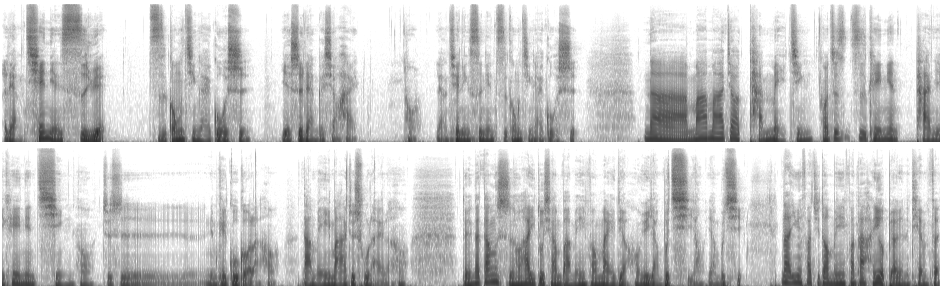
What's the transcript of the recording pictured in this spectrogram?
两千年四月，子宫颈癌过世，也是两个小孩。好，两千零四年子宫颈癌过世。那妈妈叫谭美金，哦，这字可以念谭，也可以念琴，哦，就是你们可以 Google 了，哈，打梅妈就出来了，哈。对，那当时哈，他一度想把梅艳芳卖掉，哦，因为养不起，哦，养不起。那因为发觉到梅艳芳她很有表演的天分，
